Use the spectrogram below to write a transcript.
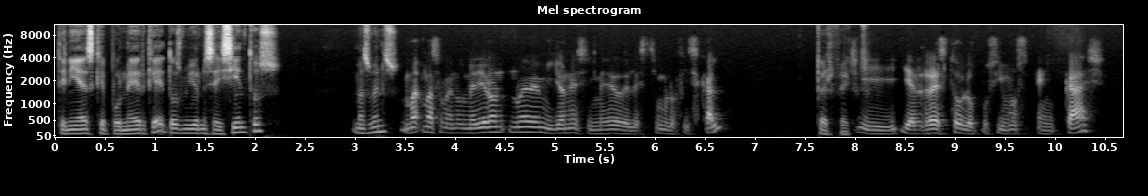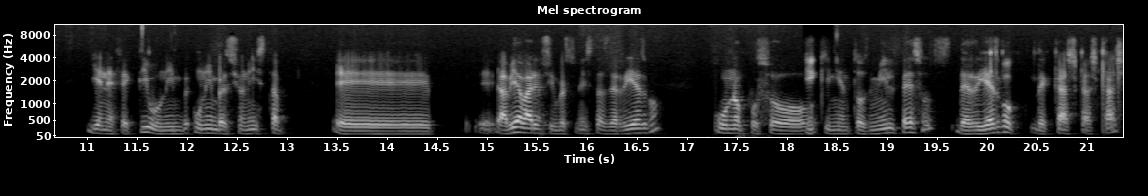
tenías que poner, ¿qué? ¿2 millones 600? Más o menos. más o menos. Me dieron 9 millones y medio del estímulo fiscal. Perfecto. Y, el resto lo pusimos en cash y en efectivo. Un, inversionista, eh, eh, había varios inversionistas de riesgo. Uno puso 500 mil pesos de riesgo de cash, cash, cash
